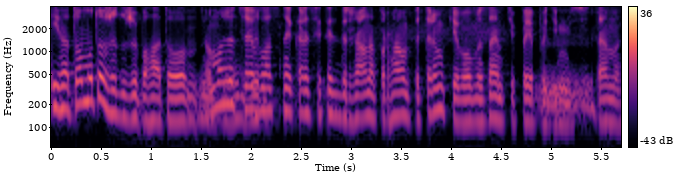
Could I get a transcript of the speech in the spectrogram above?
і на тому теж дуже багато. Ну, може, це власне якраз якась державна програма підтримки, бо ми знаємо, типу, є подібні системи.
